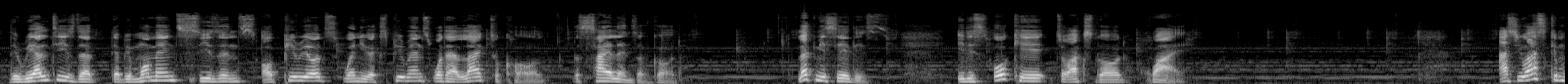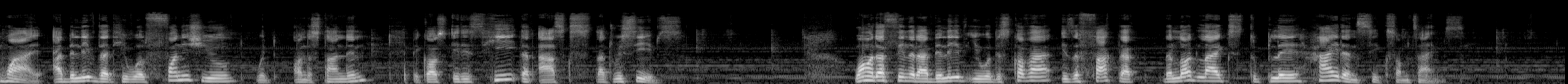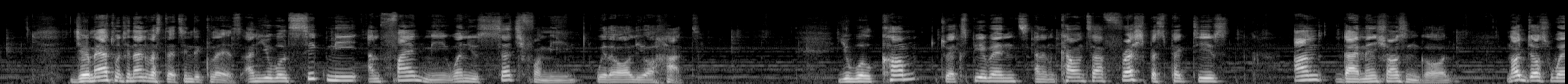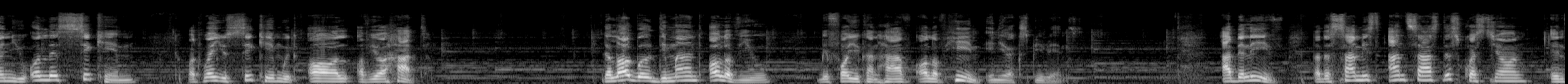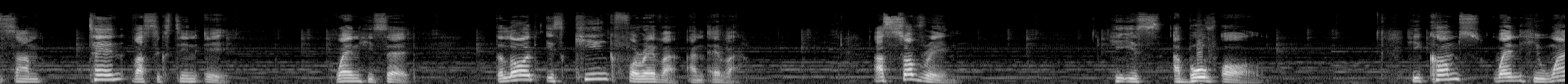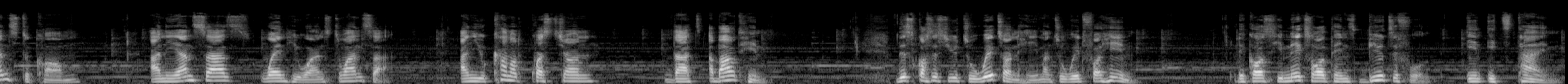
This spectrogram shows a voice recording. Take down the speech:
The reality is that there'll be moments, seasons, or periods when you experience what I like to call the silence of God. Let me say this it is okay to ask God why. As you ask Him why, I believe that He will furnish you with understanding because it is He that asks that receives. One other thing that I believe you will discover is the fact that the Lord likes to play hide and seek sometimes. Jeremiah 29, verse 13 declares, And you will seek me and find me when you search for me with all your heart. You will come to experience and encounter fresh perspectives and dimensions in God, not just when you only seek Him, but when you seek Him with all of your heart. The Lord will demand all of you before you can have all of Him in your experience. I believe that the psalmist answers this question in Psalm 10, verse 16a, when he said, The Lord is king forever and ever. As sovereign, He is above all. He comes when He wants to come, and He answers when He wants to answer and you cannot question that about Him. This causes you to wait on Him and to wait for Him because He makes all things beautiful in its time.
